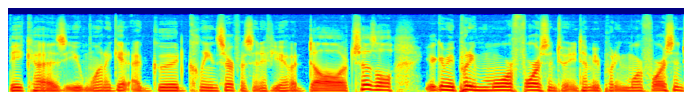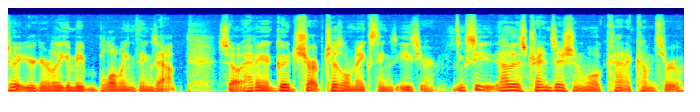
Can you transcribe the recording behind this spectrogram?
because you want to get a good clean surface. And if you have a dull chisel, you're going to be putting more force into it. Anytime you're putting more force into it, you're really going to be blowing things out. So having a good sharp chisel makes things easier. You can see how this transition will kind of come through.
